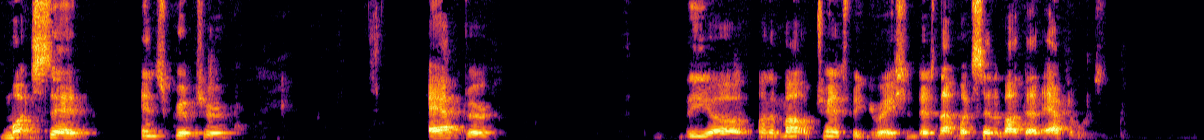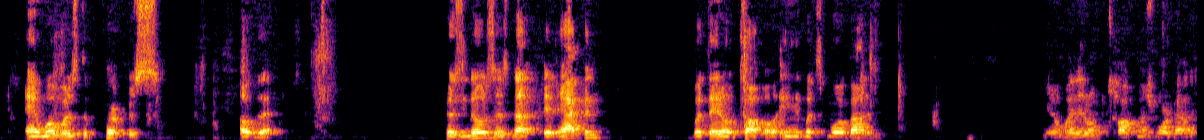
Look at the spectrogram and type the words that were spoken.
much said in Scripture after the uh, on the Mount of Transfiguration. There's not much said about that afterwards. And what was the purpose of that? Because you notice it's not it happened, but they don't talk any much more about it. You know why they don't talk much more about it?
